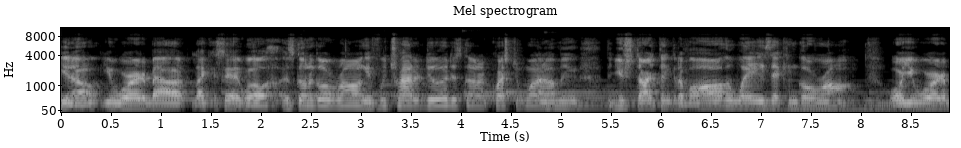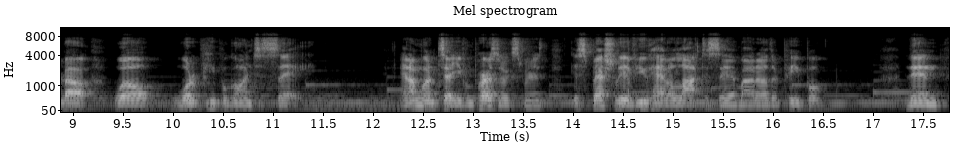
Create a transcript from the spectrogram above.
you know, you're worried about, like I said, well, it's going to go wrong. If we try to do it, it's going to question one. I mean, you start thinking of all the ways that can go wrong. Or you're worried about, well, what are people going to say? And I'm going to tell you from personal experience, especially if you've had a lot to say about other people, then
